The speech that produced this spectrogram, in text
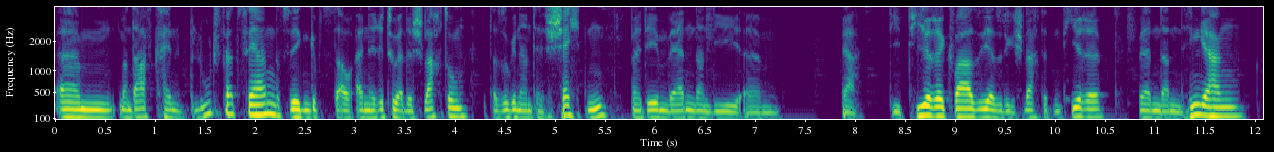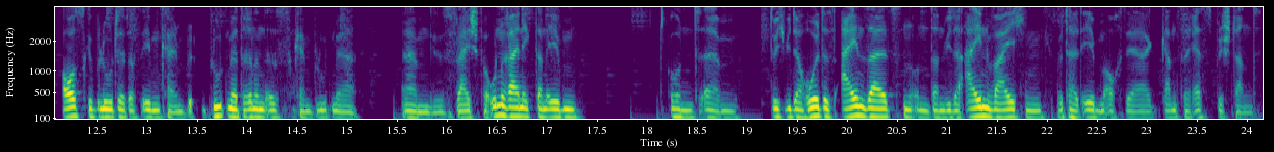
Ähm, man darf kein Blut verzehren, deswegen gibt es da auch eine rituelle Schlachtung, das sogenannte Schächten, bei dem werden dann die, ähm, ja, die Tiere quasi, also die geschlachteten Tiere, werden dann hingehangen, ausgeblutet, dass eben kein Bl- Blut mehr drinnen ist, kein Blut mehr, ähm, dieses Fleisch verunreinigt dann eben. Und ähm, durch wiederholtes Einsalzen und dann wieder Einweichen wird halt eben auch der ganze Restbestand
